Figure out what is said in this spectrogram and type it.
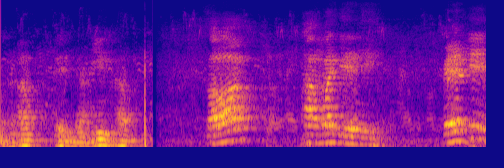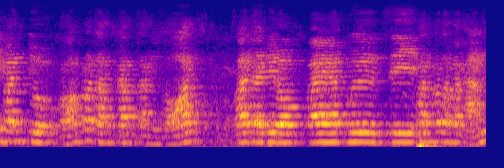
นท์นะครับ เป็นอย่างยิ่งครับสองธรรมเจดีเป็นที่บรรจุของพระธรรมคำสั่งสอนพระไตรปิฎกแปดหมื่นสี่พันพระธรรมขันธ์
